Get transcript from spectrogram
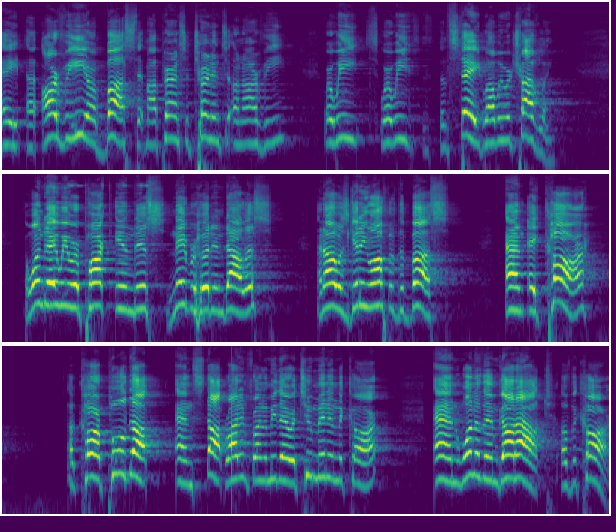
a, a RV or a bus that my parents had turned into an RV where we, where we stayed while we were traveling. And one day we were parked in this neighborhood in Dallas, and I was getting off of the bus, and a car, a car pulled up and stopped right in front of me. There were two men in the car, and one of them got out of the car.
